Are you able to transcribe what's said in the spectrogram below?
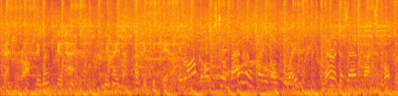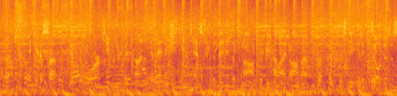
against Iraq, they won't be attacked. We've made that perfectly clear. Iraq offers to abandon claims on Kuwait. America says that's not good enough. Continue to prosecute the war with undiminished intensity. The men in the path of the Allied armour were hopelessly ill-equipped. Soldiers are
